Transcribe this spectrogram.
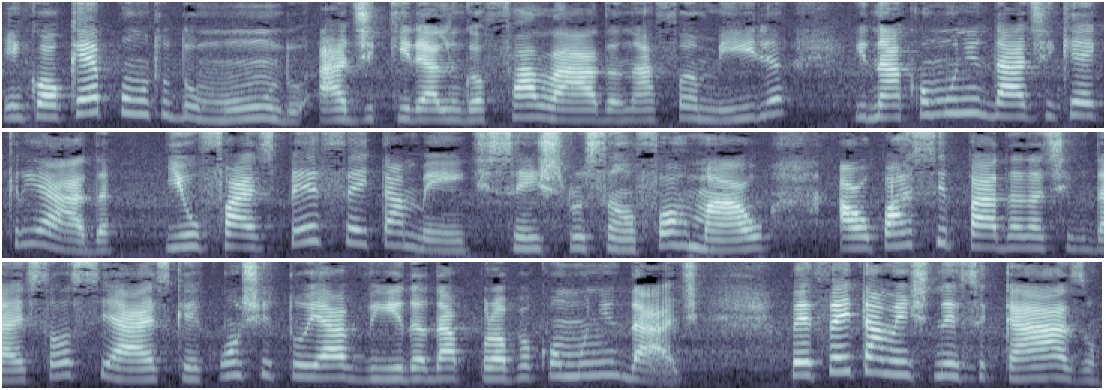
em qualquer ponto do mundo, adquire a língua falada na família e na comunidade em que é criada, e o faz perfeitamente, sem instrução formal, ao participar das atividades sociais que constituem a vida da própria comunidade. Perfeitamente nesse caso,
